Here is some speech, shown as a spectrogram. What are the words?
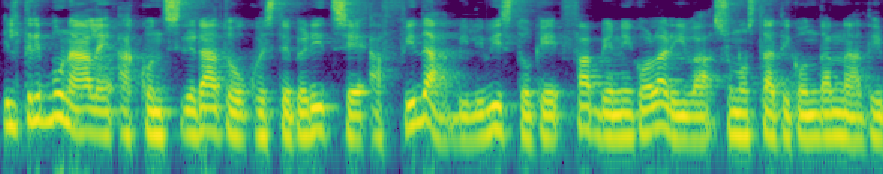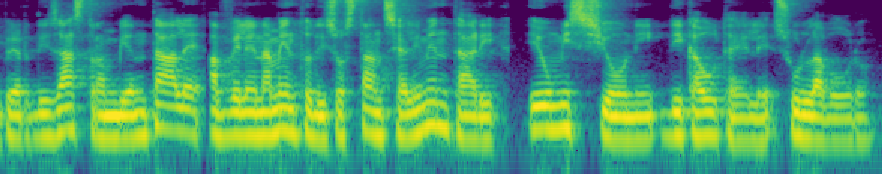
Il tribunale ha considerato queste perizie affidabili, visto che Fabio e Nicola Riva sono stati condannati per disastro ambientale, avvelenamento di sostanze alimentari e omissioni di cautele sul lavoro.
